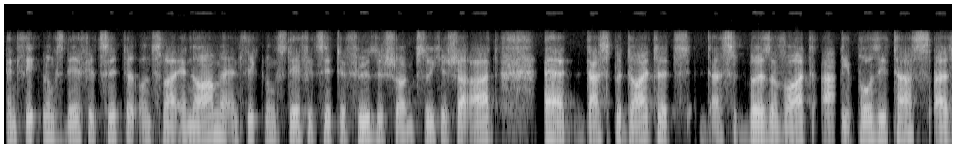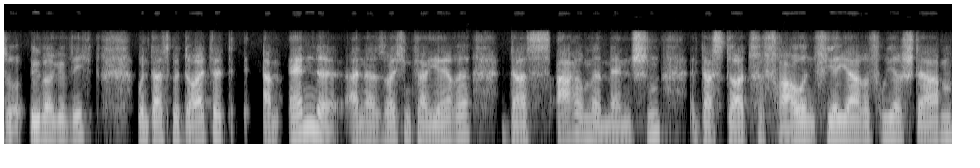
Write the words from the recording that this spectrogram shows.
Entwicklungsdefizite und zwar enorme Entwicklungsdefizite physischer und psychischer Art. Äh, das bedeutet das böse Wort Adipositas, also Übergewicht. Und das bedeutet am Ende einer solchen Karriere, dass arme Menschen, dass dort Frauen vier Jahre früher sterben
